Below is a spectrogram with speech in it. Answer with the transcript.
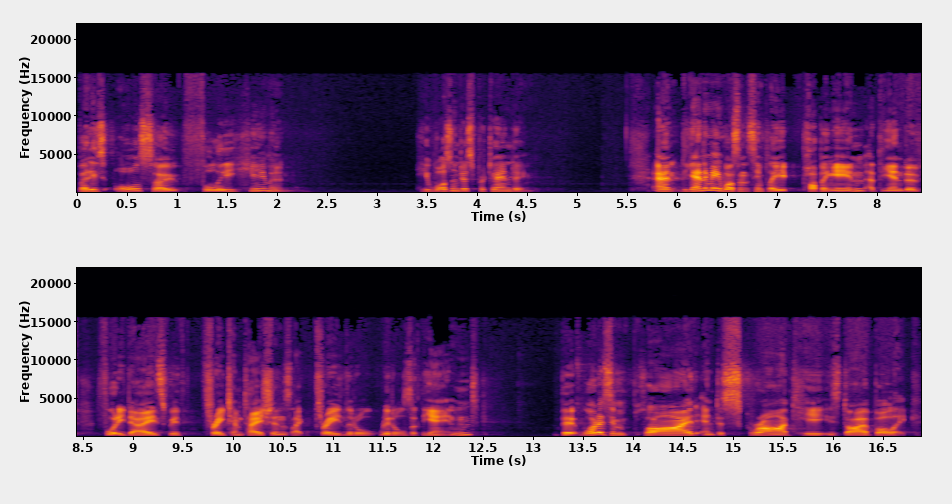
but he's also fully human. He wasn't just pretending. And the enemy wasn't simply popping in at the end of 40 days with three temptations, like three little riddles at the end. But what is implied and described here is diabolic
